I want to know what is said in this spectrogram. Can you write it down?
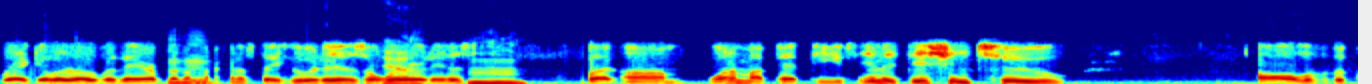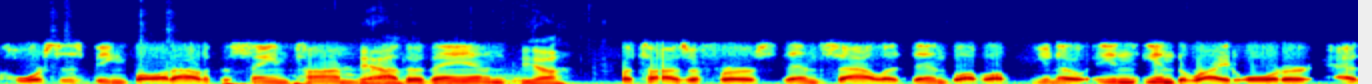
regular over there, but I'm not going to say who it is or where Yeah. it is. hmm But um, one of my pet peeves, in addition to all of the courses being brought out at the same time, Yeah. rather than Yeah. appetizer first, then salad, then blah blah. You know, in in the right order as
